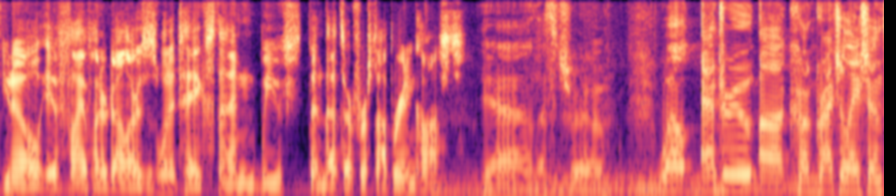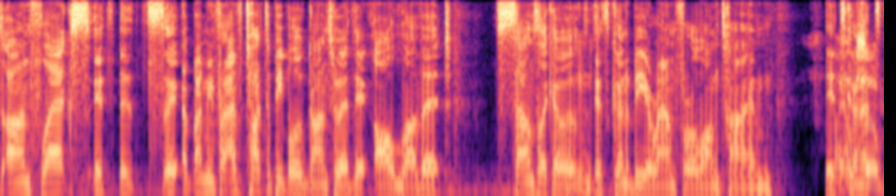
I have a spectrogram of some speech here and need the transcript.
you know, if five hundred dollars is what it takes, then we've then that's our first operating cost. Yeah, that's true. Well, Andrew, uh, congratulations on Flex. It's it's. I mean, I've talked to people who've gone to it. They all love it. Sounds like a. It's going to be around for a long time. It's going to,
